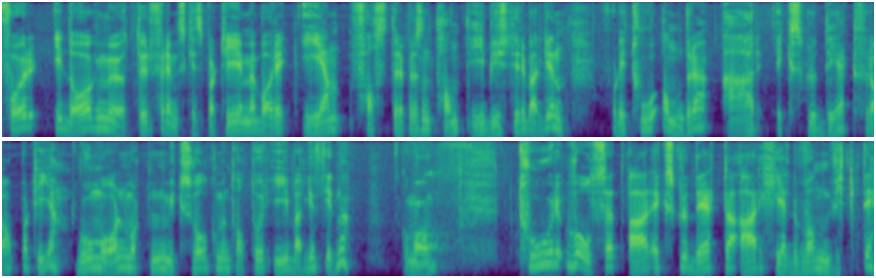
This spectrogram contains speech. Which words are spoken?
For i dag møter Fremskrittspartiet med bare én fast representant i bystyret i Bergen. For de to andre er ekskludert fra partiet. God morgen, Morten Myksvold, kommentator i Bergens Tidende. God morgen. Tor Voldseth er ekskludert. Det er helt vanvittig,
